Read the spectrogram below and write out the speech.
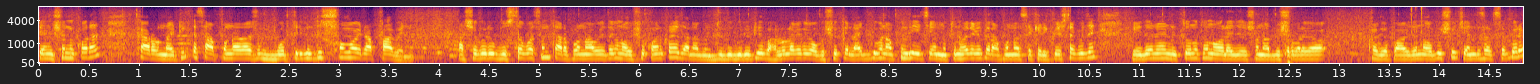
টেনশন করার কারণ নাই, ঠিক আছে? আপনারা ভর্তির কিন্তু সময়টা পাবেন। আশা করি বুঝতে পারছেন, তারপর না হয়ে থাকেন অবশ্যই কমেন্ট করে জানাবেন। যদি ভিডিওটি ভালো লাগে, তাহলে অবশ্যই লাইক দেবেন। আপনি যদি এই চ্যানেল নতুন হয়ে থাকে তাহলে আপনার সাথে রিকোয়েস্ট থাকবে যে এই ধরনের নিত্য নতুন নলেজেশন আপনি সবার আগে পাওয়ার জন্য অবশ্যই চ্যানেল সাবস্ক্রাইব করে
